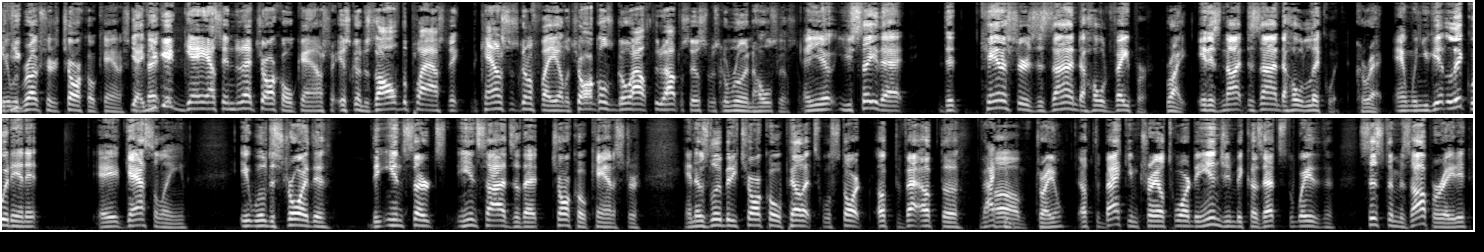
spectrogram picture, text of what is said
It would you- rupture the charcoal canister. Yeah, if That- you get gas into that charcoal canister, it's going to dissolve the plastic. The canister's going to fail. The charcoal's go out throughout the system. It's going to ruin the whole system. and you know, you say that the canister is designed to hold vapor. Right. It is not designed to hold liquid. Correct. And when you get liquid in it, a gasoline, it will destroy the the inserts, the insides of that charcoal canister, and those little bitty charcoal pellets will start up the va- up the Vacuum um, trail. up the vacuum trail toward the engine because that's the way the system is operated,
